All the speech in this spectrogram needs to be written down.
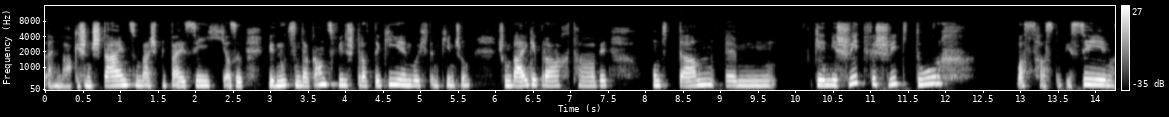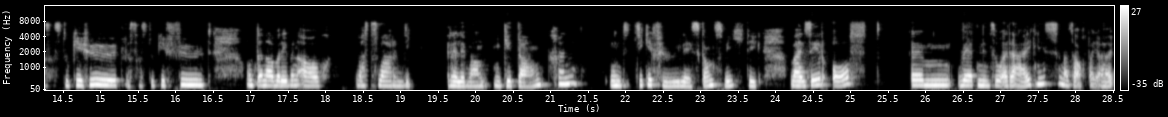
einen magischen Stein zum Beispiel bei sich. Also wir nutzen da ganz viele Strategien, wo ich dem Kind schon, schon beigebracht habe. Und dann ähm, gehen wir Schritt für Schritt durch, was hast du gesehen, was hast du gehört, was hast du gefühlt und dann aber eben auch, was waren die relevanten Gedanken und die Gefühle ist ganz wichtig, weil sehr oft ähm, werden in so Ereignissen, also auch bei äh,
